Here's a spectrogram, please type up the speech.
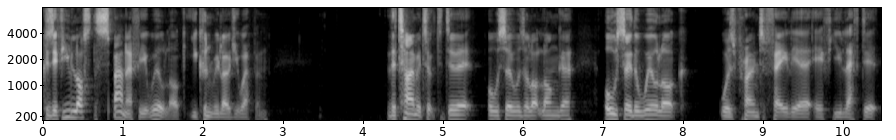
Because if you lost the spanner for your wheel lock, you couldn't reload your weapon. The time it took to do it also was a lot longer. Also, the wheel lock was prone to failure if you left it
